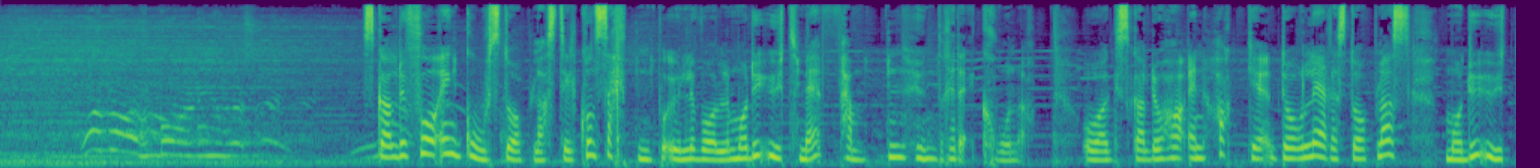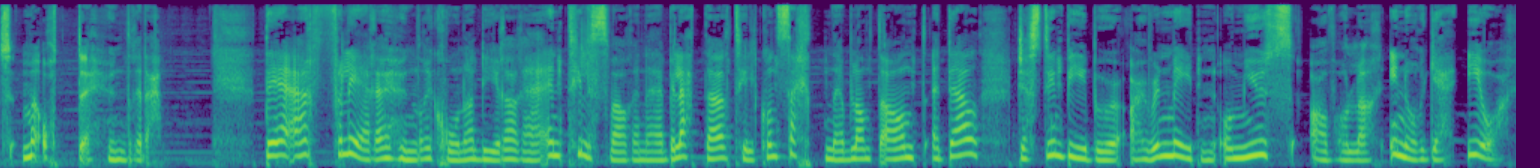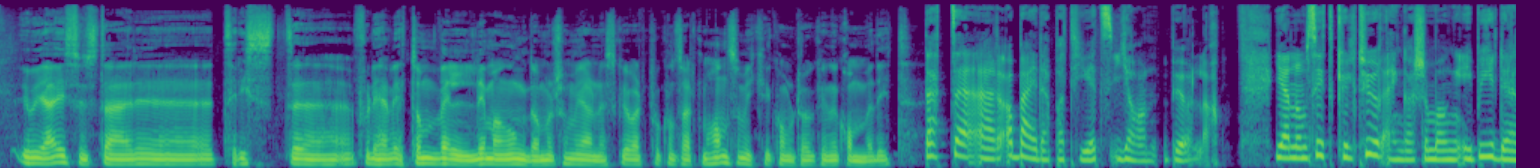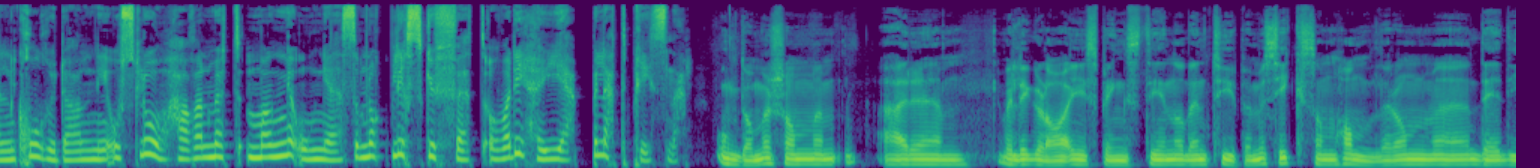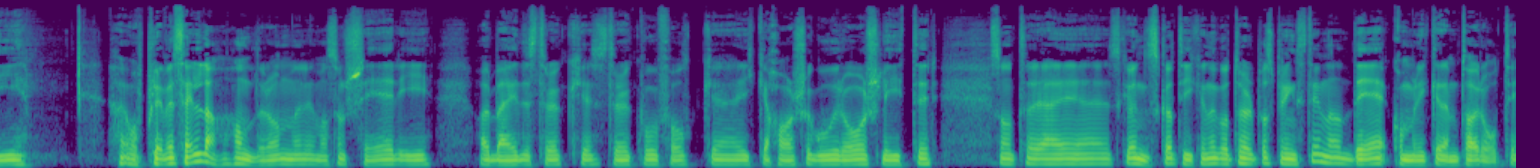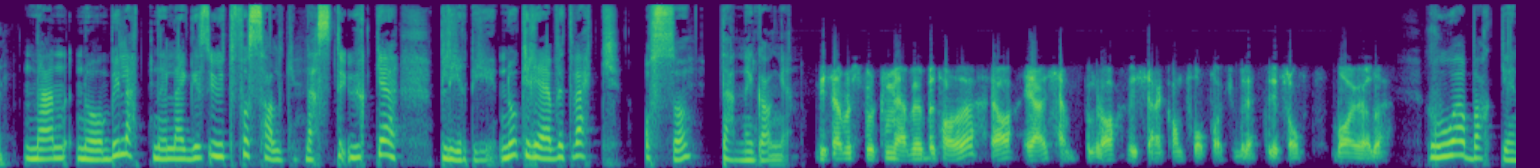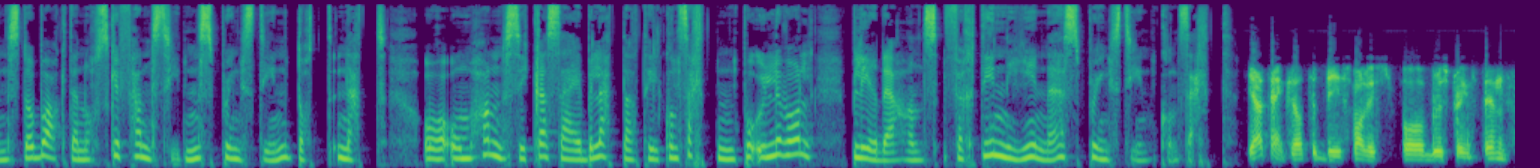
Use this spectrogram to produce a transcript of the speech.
Skal du få en god ståplass til konserten på Ullevål, må du ut med 1500 kroner. Og skal du ha en hakket dårligere ståplass, må du ut med 800. Det er flere hundre kroner dyrere enn tilsvarende billetter til konsertene bl.a. Adele, Justin Bieber, Iron Maiden og Muse avholder i Norge i år. Jo, jeg syns det er eh, trist, eh, fordi jeg vet om veldig mange ungdommer som gjerne skulle vært på konsert med han, som ikke kommer til å kunne komme dit. Dette er Arbeiderpartiets Jan Bøhler. Gjennom sitt kulturengasjement i bydelen Groruddalen i Oslo har han møtt mange unge som nok blir skuffet over de høye billettprisene ungdommer som eh, er eh, veldig glad i Springsteen og den type musikk som handler om eh, det de opplever selv. da, Handler om hva som skjer i arbeiderstrøk, strøk hvor folk ikke har så god råd og sliter. Sånn at jeg skulle ønske at de kunne gått og hørt på Springsteen, og det kommer ikke dem til å ha råd til. Men når billettene legges ut for salg neste uke, blir de nok revet vekk, også denne gangen. Hvis jeg blir spurt om jeg vil betale det, ja, jeg er kjempeglad hvis jeg kan få tak i billetter i front. Da gjør jeg det. Roar Bakken står bak den norske fansiden springsteen.net, og om han sikrer seg billetter til konserten på Ullevål, blir det hans 49. Springsteen-konsert. Jeg tenker at de som har lyst på Bruce Springsteen,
